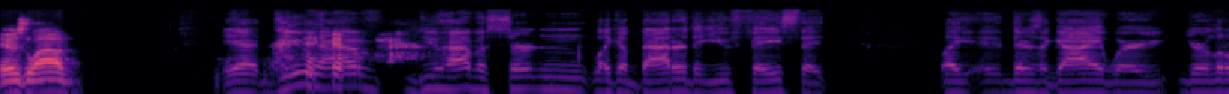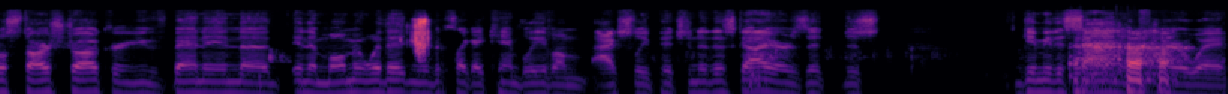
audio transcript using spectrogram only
it was loud Yeah. Do you have do you have a certain like a batter that you face that like eh, there's a guy where you're a little starstruck or you've been in the in the moment with it and you're just like I can't believe I'm actually pitching to this guy or is it just give me the sign and fire away?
